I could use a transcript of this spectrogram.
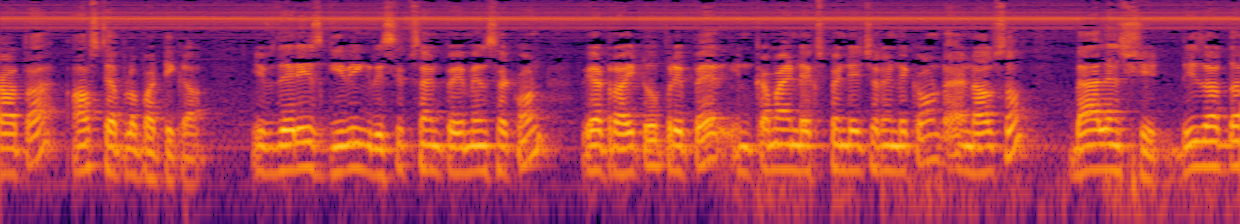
ఖాతా ఆ స్టెప్ల పట్టిక. If there is giving receipts and payments account we are try to prepare income and expenditure and account and also balance sheet these are the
